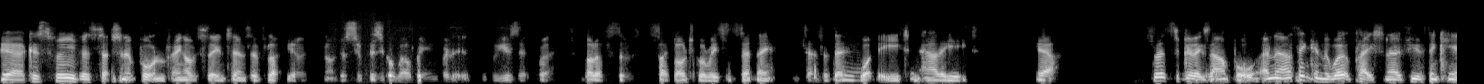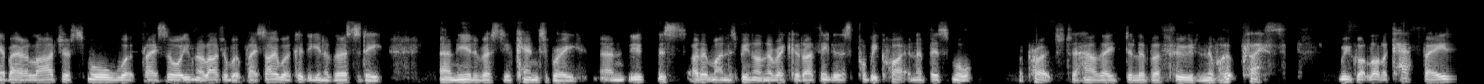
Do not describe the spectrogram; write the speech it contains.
Yeah because food is such an important thing obviously in terms of like you know not just your physical well-being but it, people use it for a lot of, sort of psychological reasons don't they in terms of their, mm. what they eat and how they eat. Yeah so that's a good example. And I think in the workplace, you know, if you're thinking about a larger, small workplace or even a larger workplace, I work at the university and the University of Canterbury. And this, I don't mind this being on the record. I think there's probably quite an abysmal approach to how they deliver food in the workplace. We've got a lot of cafes,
